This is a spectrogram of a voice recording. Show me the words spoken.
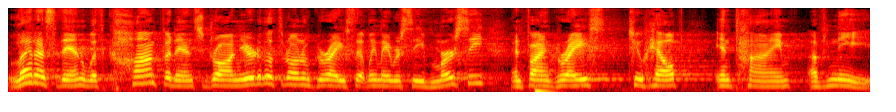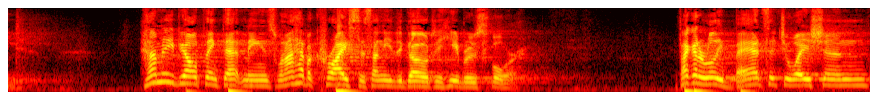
Let us then, with confidence, draw near to the throne of grace that we may receive mercy and find grace to help in time of need. How many of y'all think that means when I have a crisis, I need to go to Hebrews 4? If I got a really bad situation,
